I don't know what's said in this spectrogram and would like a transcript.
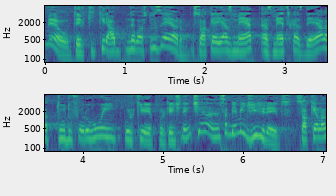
meu, teve que criar um negócio do zero. Só que aí as, met as métricas dela, tudo foram ruim. Por quê? Porque a gente nem tinha, nem sabia medir direito. Só que ela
